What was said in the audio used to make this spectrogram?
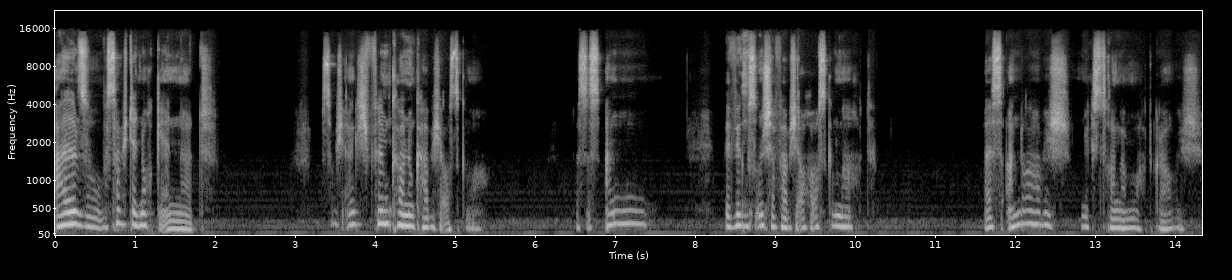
Also, was habe ich denn noch geändert? Was habe ich eigentlich? Filmkörnung habe ich ausgemacht. Das ist an. Bewegungsunschärfe habe ich auch ausgemacht. Alles andere habe ich nichts dran gemacht, glaube ich.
